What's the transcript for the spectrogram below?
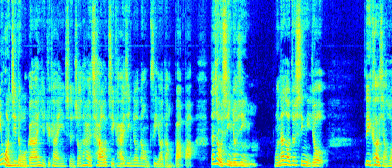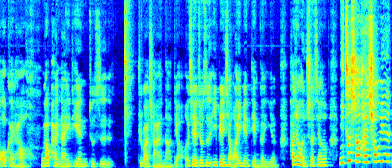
因为我记得我跟他一起去看医生的时候，嗯、他还超级开心，就那种自己要当爸爸。但是我心里就心，嗯、我那时候就心里就立刻想说，OK，好，我要排哪一天，就是 就把小孩拿掉，而且就是一边想完一边点根烟，他就很生气，他说：“你这时候还抽烟？”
